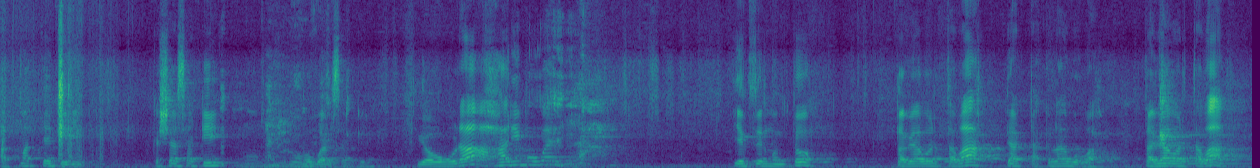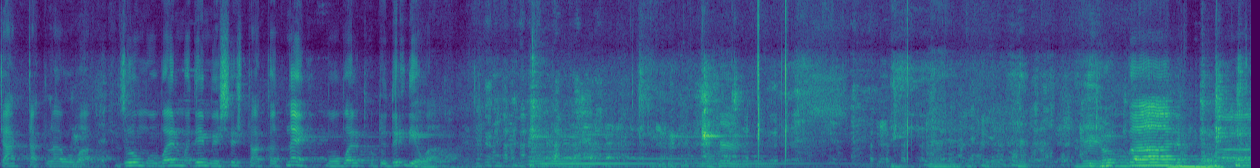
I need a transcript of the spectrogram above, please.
आत्महत्या केली. कशासाठी? मोबाईलसाठी. एवढा आहारी मोबाईल. एक जण म्हणतो तव्यावर तवा त्यात टाकला ववा तव्यावर तवा त्यात टाकला ववा जो मोबाईल मध्ये मेसेज टाकत नाही मोबाईल फोटो तरी देवा.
